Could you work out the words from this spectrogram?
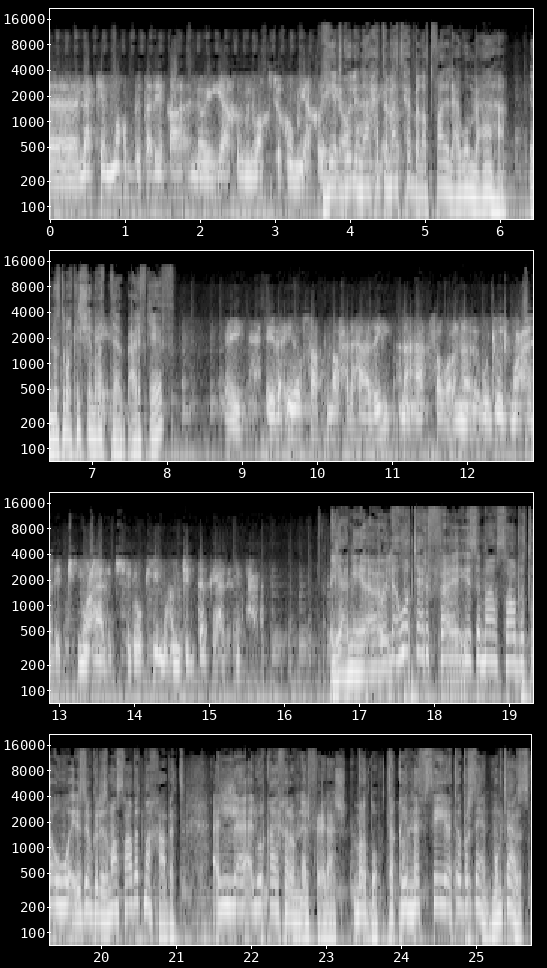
آه لكن ما هو بطريقة إنه يأخذ من وقتهم ويأخذ هي تقول إنها حتى ما تحب الأطفال يلعبون معاها إنه تبغى كل شيء مرتب أي. عارف كيف؟ اي اذا إذا وصلت المرحلة هذه أنا أتصور ان وجود معالج معالج سلوكي مهم جدا في هذه المرحلة. يعني لا هو بتعرف إذا ما صابت أو زي ما إذا ما صابت ما خابت. الوقاية خير من ألف علاج. برضو تقييم نفسي يعتبر زين ممتاز.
